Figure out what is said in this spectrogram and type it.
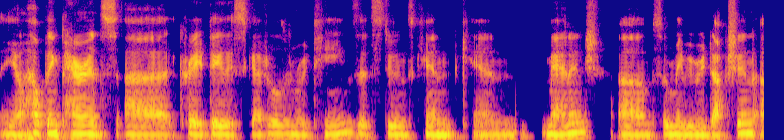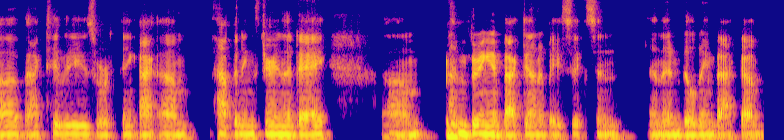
you know, helping parents uh, create daily schedules and routines that students can can manage. Um, so maybe reduction of activities or thing um, happenings during the day, um, bringing it back down to basics and and then building back up.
